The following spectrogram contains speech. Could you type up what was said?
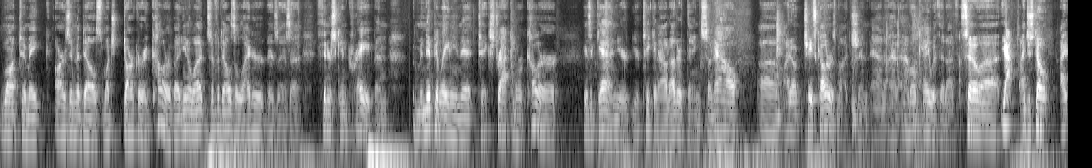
want to make our Zinfandels much darker in color, but you know what? Zinfandel is a lighter, is, is a thinner skinned grape, and manipulating it to extract more color is again, you're you're taking out other things. So now um, I don't chase color as much, and, and, I, am okay with it. I've, so uh, yeah, I just don't I,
